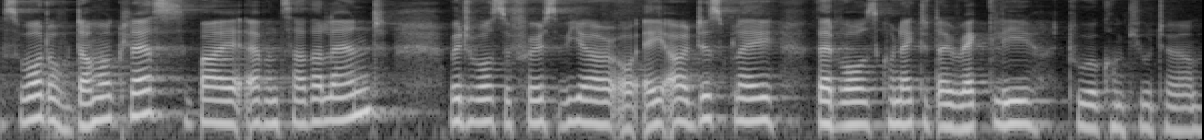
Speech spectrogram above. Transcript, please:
Sword of Damocles by Ivan Sutherland, which was the first VR or AR display that was connected directly to a computer.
